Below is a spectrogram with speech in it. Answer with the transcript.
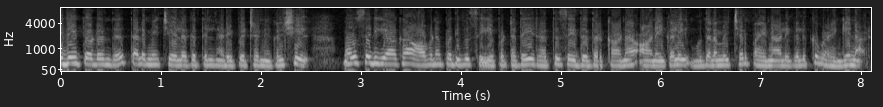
இதைத் தொடர்ந்து தலைமைச் செயலகத்தில் நடைபெற்ற நிகழ்ச்சியில் மோசடியாக ஆவணப்பதிவு செய்யப்பட்டதை ரத்து செய்ததற்கான ஆணைகளை முதலமைச்சர் பயனாளிகளுக்கு வழங்கினார்.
